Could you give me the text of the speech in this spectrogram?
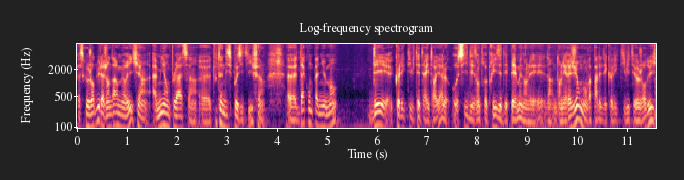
Parce qu'aujourd'hui, la gendarmerie a mis en place tout un dispositif d'accompagnement des collectivités territoriales, aussi des entreprises et des PME dans les, dans, les régions, mais on va parler des collectivités aujourd'hui,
